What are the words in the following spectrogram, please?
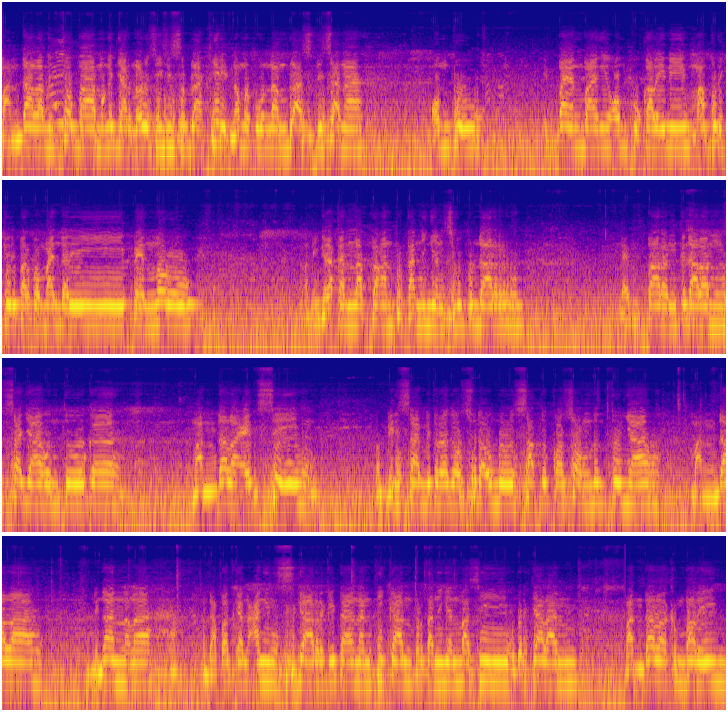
Mandala mencoba mengejar melalui sisi sebelah kiri nomor 16 di sana. Ompu dibayang-bayangi Ompu kali ini mampu dicuri para pemain dari Penoro. Meninggalkan lapangan pertandingan sebut bundar. Lemparan ke dalam saja untuk ke Mandala FC. Pemirsa Mitroga sudah unggul 1-0 tentunya. Mandala dengan uh, mendapatkan angin segar kita nantikan pertandingan masih berjalan. Mandala kembali.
